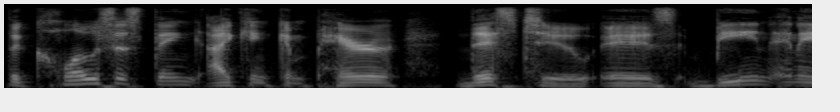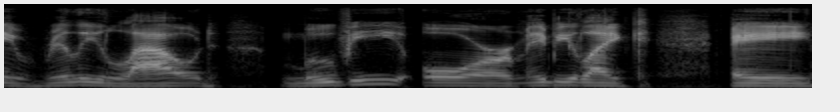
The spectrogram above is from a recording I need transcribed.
The closest thing I can compare this to is being in a really loud movie or maybe like a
